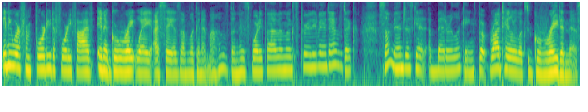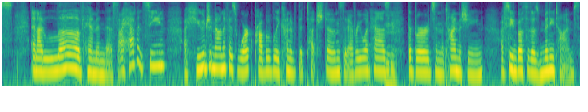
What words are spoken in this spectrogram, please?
anywhere from 40 to 45 in a great way, I say, as I'm looking at my husband who's 45 and looks pretty fantastic. Some men just get better looking, but Rod Taylor looks great in this. And I love him in this. I haven't seen a huge amount of his work, probably kind of the touchstones that everyone has mm-hmm. the birds and the time machine. I've seen both of those many times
